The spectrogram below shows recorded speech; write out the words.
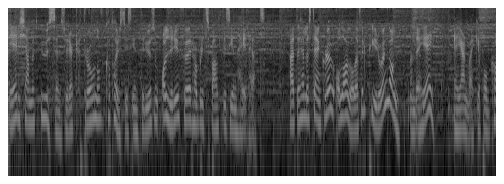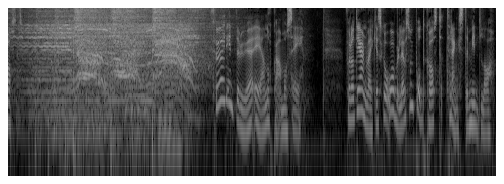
Her kommer et usensurert Throne of Catharsis-intervju som aldri før har blitt spilt i sin helhet. Jeg heter Helle Steinkløv og laga det for Pyro en gang, men det her er Jernverket podkast. Før intervjuet er det noe jeg må si. For at Jernverket skal overleve som podkast, trengs det midler.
